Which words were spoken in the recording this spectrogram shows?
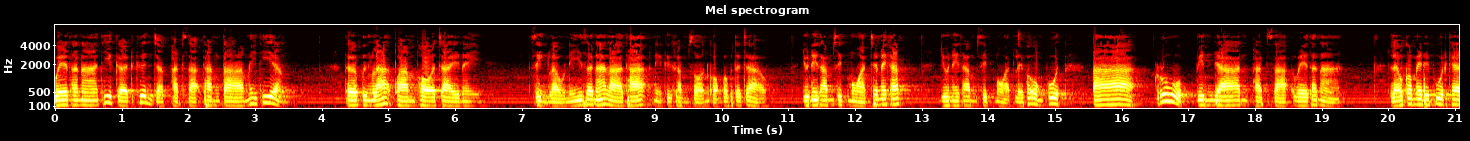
เวทนาที่เกิดขึ้นจากผัสสะทางตาไม่เที่ยง เธอพึงละความพอใจในสิ่งเหล่านี้สนะลาทะนี่คือคำสอนของพระพุทธเจ้า อยู่ในธรรมสิบหมวดใช่ไหมครับ อยู่ในธรรมสิบหมวดเลยพระองค์พูด ตา รูป วิญญาณ ผัสสะเวทนา แล้วก็ไม่ได้พูดแค่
